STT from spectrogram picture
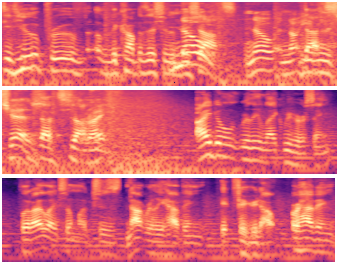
Did you approve of the composition of no, the shots? no, and not even the That's- chairs. that's shocking. Right? I don't really like rehearsing. What I like so much is not really having it figured out or having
